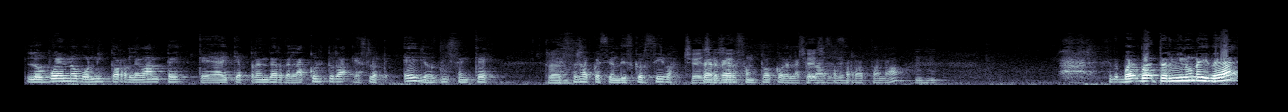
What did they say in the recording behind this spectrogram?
lo bueno, bonito, relevante que hay que aprender de la cultura es lo que ellos dicen que. Esa es la cuestión discursiva, perversa un poco de la que hace rato, ¿no? termino una idea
